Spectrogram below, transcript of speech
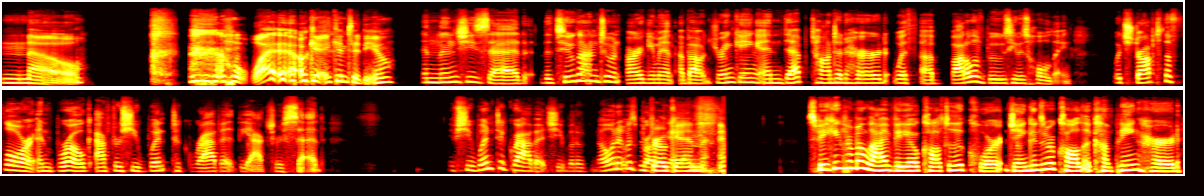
know? what? Okay, continue. And then she said the two got into an argument about drinking, and Depp taunted Heard with a bottle of booze he was holding, which dropped to the floor and broke after she went to grab it, the actress said. If she went to grab it, she would have known it was broken. Broken. Speaking from a live video call to the court, Jenkins recalled accompanying Heard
